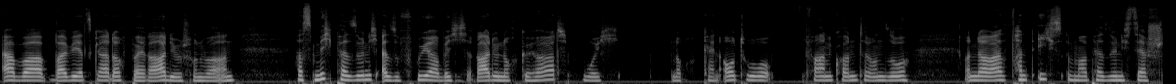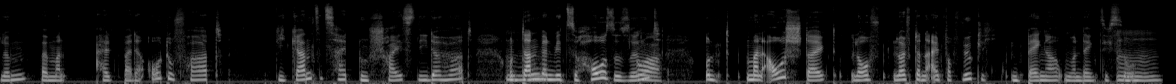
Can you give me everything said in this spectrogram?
aber weil wir jetzt gerade auch bei Radio schon waren, was mich persönlich, also früher habe ich Radio noch gehört, wo ich noch kein Auto fahren konnte und so. Und da war, fand ich es immer persönlich sehr schlimm, wenn man halt bei der Autofahrt die ganze Zeit nur Scheißlieder hört. Und dann, Mhm. wenn wir zu Hause sind Oh. Und man aussteigt, lauf, läuft dann einfach wirklich ein Banger und man denkt sich so, Mhm.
